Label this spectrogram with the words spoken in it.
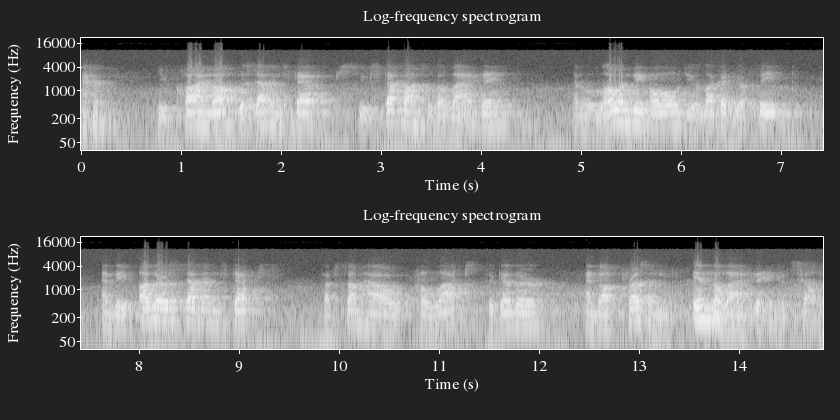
you climb up the seven steps, you step onto the landing, and lo and behold, you look at your feet, and the other seven steps have somehow collapsed together and are present in the landing itself.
